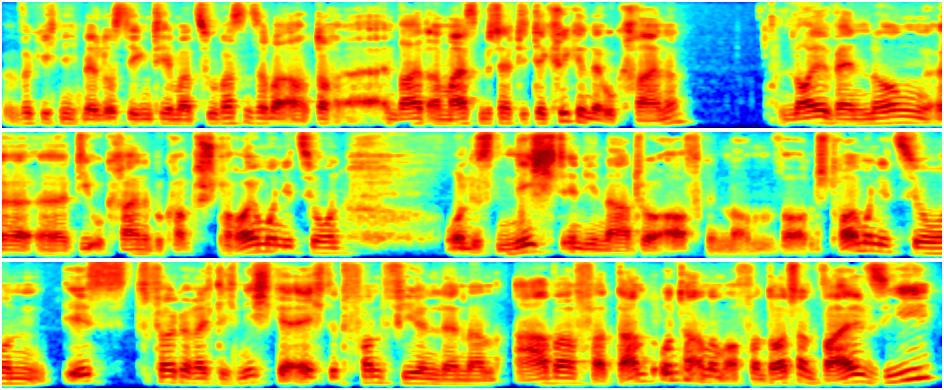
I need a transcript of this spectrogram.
wirklich nicht mehr lustigen Thema zu, was uns aber auch doch äh, in Wahrheit am meisten beschäftigt, der Krieg in der Ukraine. Neue Wendung, äh, äh, die Ukraine bekommt Streumunition und ist nicht in die NATO aufgenommen worden. Streumunition ist völkerrechtlich nicht geächtet von vielen Ländern, aber verdammt, unter anderem auch von Deutschland, weil sie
